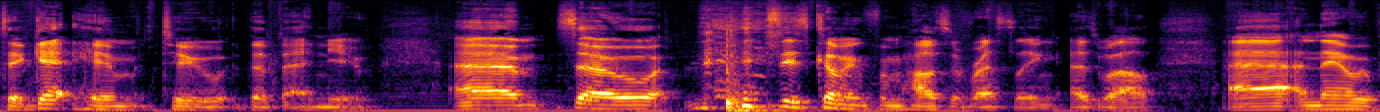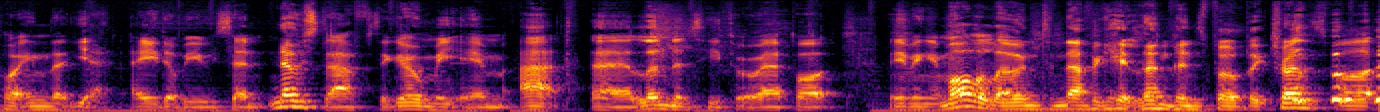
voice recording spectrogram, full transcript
to get him to the venue. Um, so this is coming from House of Wrestling as well, uh, and they are reporting that yeah, AEW sent no staff to go meet him at uh, London's Heathrow Airport, leaving him all alone to navigate London's public transport.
